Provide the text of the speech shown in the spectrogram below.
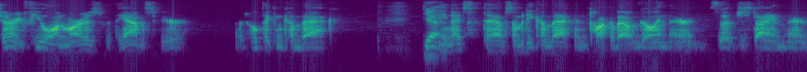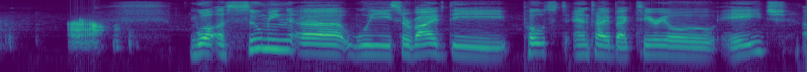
generate fuel on Mars with the atmosphere, I would hope they can come back. Yeah, it'd be nice to have somebody come back and talk about going there instead of just dying there. But I don't know. Well, assuming uh, we survive the post antibacterial age, uh,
